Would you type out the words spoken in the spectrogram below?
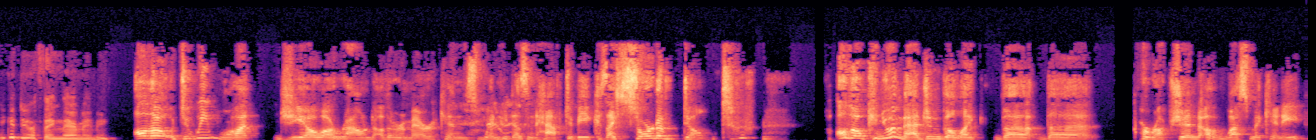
he could do a thing there maybe. Although, do we want Gio around other Americans when he doesn't have to be? Because I sort of don't. Although, can you imagine the like the the corruption of Wes McKennie?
